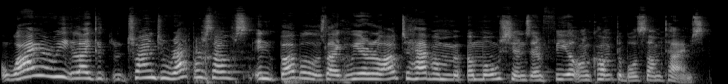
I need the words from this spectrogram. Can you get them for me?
Why are we like trying to wrap ourselves in bubbles? Like we are allowed to have em- emotions and feel uncomfortable sometimes.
